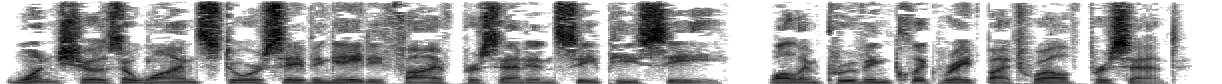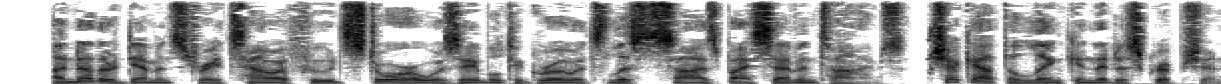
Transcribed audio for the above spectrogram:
One shows a wine store saving 85% in CPC, while improving click rate by 12%. Another demonstrates how a food store was able to grow its list size by 7 times. Check out the link in the description.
